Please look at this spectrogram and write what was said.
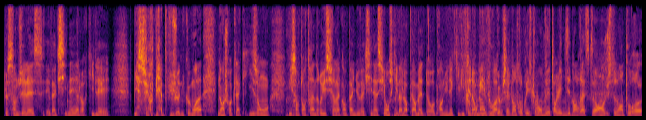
Los Angeles, est vacciné, alors qu'il est bien sûr bien plus jeune que moi. Non, je crois que là, ils ont, ils sont en train de réussir la campagne de vaccination, ce qui va mhm. leur permettre de reprendre une activité normale. Mais vous, comme chef d'entreprise, comment vous êtes organisé dans le restaurant justement pour euh,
